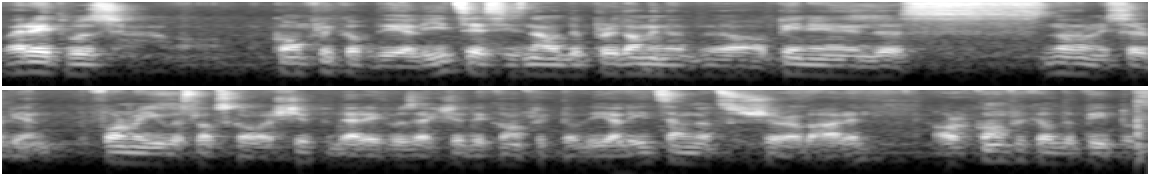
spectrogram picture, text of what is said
whether it was conflict of the elites, as is now the predominant uh, opinion in this not only Serbian former Yugoslav scholarship that it was actually the conflict of the elites. I'm not so sure about it, or conflict of the peoples.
